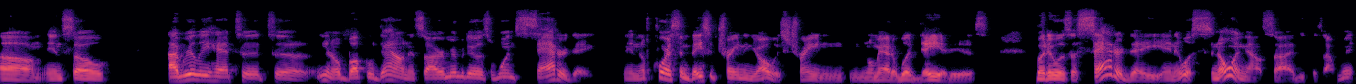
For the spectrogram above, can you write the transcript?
Um, and so I really had to, to, you know, buckle down. And so I remember there was one Saturday, and of course, in basic training, you're always training, no matter what day it is. But it was a Saturday, and it was snowing outside because I went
